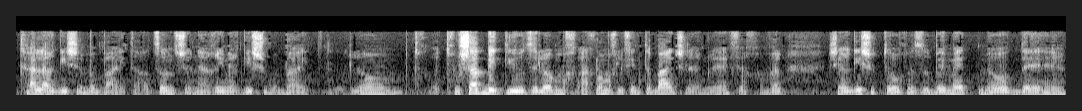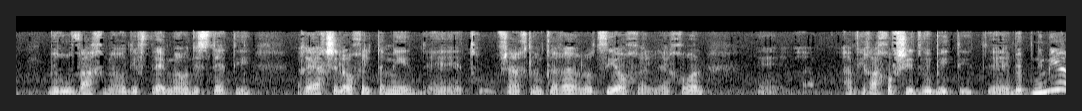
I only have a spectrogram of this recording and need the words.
קל להרגיש שם בבית, הרצון שנערים ירגישו בבית. לא, תחושת ביתיות, זה לא, אנחנו לא מחליפים את הבית שלהם, להפך, אבל שירגישו טוב, אז זה באמת מאוד אה, מרווח, מאוד יפה, מאוד אסתטי. ריח של אוכל תמיד, אה, אפשר ללכת למקרר, להוציא אוכל, לאכול. אווירה חופשית וביתית, אה, בפנימייה,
